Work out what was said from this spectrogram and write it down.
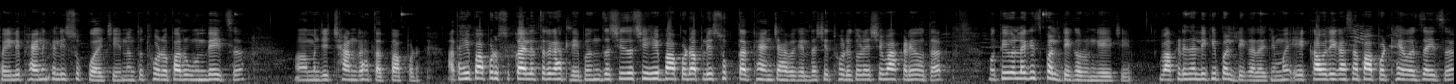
पहिले फॅनखाली सुकवायचे नंतर थोडंफार ऊन द्यायचं. म्हणजे छान राहतात पापड. आता हे पापड सुकायला तर घातले पण जसे जसे हे पापड आपले सुकतात फॅनच्या हवे गेले तसे थोडे थोडे असे वाकडे होतात. मग ते लगेच पलटे करून घ्यायचे. वाकडे झाले की पलटी करायचे. मग एकावर एक असा पापड ठेवत जायचं.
